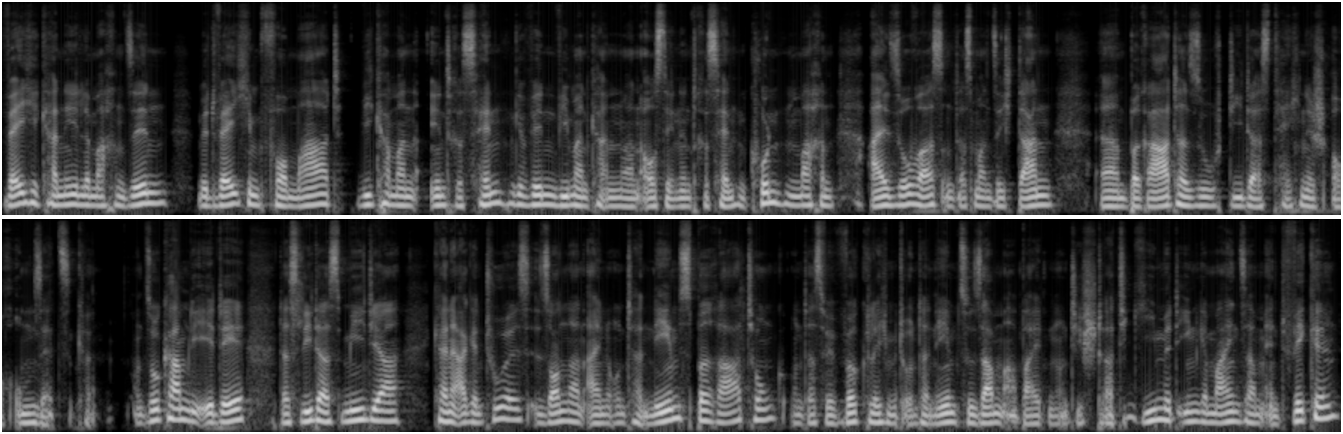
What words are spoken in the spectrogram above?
welche Kanäle machen Sinn, mit welchem Format, wie kann man Interessenten gewinnen, wie man kann man aus den Interessenten Kunden machen, all sowas und dass man sich dann äh, Berater sucht, die das technisch auch umsetzen können. Und so kam die Idee, dass Leaders Media keine Agentur ist, sondern eine Unternehmensberatung und dass wir wirklich mit Unternehmen zusammenarbeiten und die Strategie mit ihnen gemeinsam entwickeln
